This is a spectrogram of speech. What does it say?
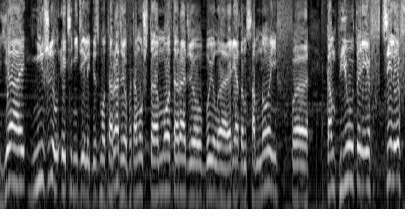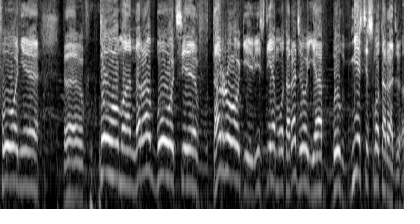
Я не жил эти недели без моторадио, потому что моторадио было рядом со мной в э, компьютере, в телефоне, э, дома, на работе, в дороге, везде моторадио. Я был вместе с моторадио.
